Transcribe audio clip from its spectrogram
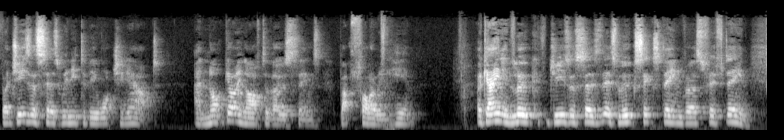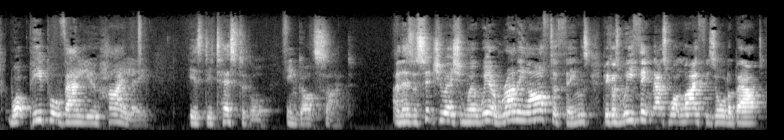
But Jesus says we need to be watching out and not going after those things, but following Him. Again, in Luke, Jesus says this Luke 16, verse 15 What people value highly is detestable in God's sight. And there's a situation where we're running after things because we think that's what life is all about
